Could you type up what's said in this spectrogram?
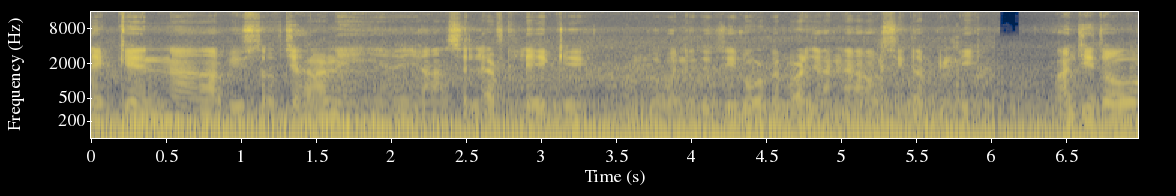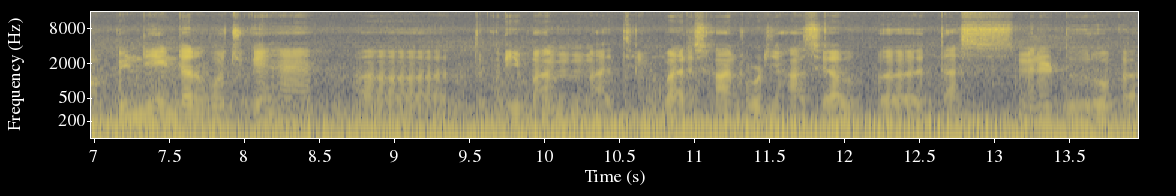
लेकिन अभी उस तरफ़ जाना नहीं है, यहाँ से लेफ़्ट लेके हम लोगों ने दूसरी रोड पे बढ़ जाना है और सीधा पिंडी। हाँ जी तो पिंडी इंटर हो चुके हैं तकरीबन I think Waris Khan road यहाँ से अब दस मिनट दूर होगा।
